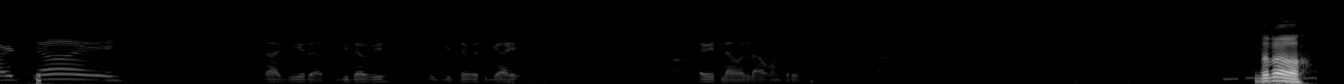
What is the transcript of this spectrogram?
Archoy! Sagirat, ginabi. Gitsa mas gahi. Ay, wait lang, wala akong troops. Daro.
